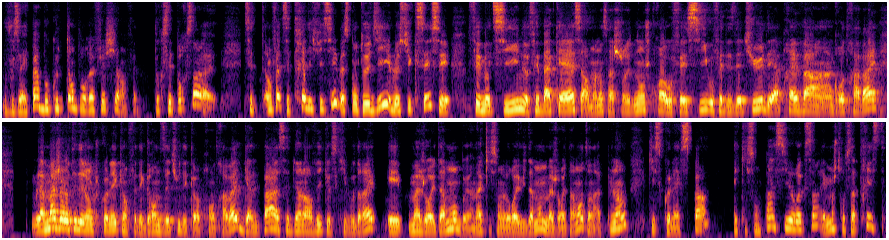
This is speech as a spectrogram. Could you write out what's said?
vous n'avez pas beaucoup de temps pour réfléchir en fait. Donc c'est pour ça, en fait c'est très difficile parce qu'on te dit, le succès c'est fais médecine, fais bac alors maintenant ça a changé de nom je crois, ou fais ci, ou fais des études et après va à un gros travail la majorité des gens que je connais qui ont fait des grandes études et qui reprennent au travail gagnent pas assez bien leur vie que ce qu'ils voudraient. Et majoritairement, il y en a qui sont heureux évidemment, mais majoritairement, en as plein qui se connaissent pas et qui sont pas si heureux que ça. Et moi, je trouve ça triste.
